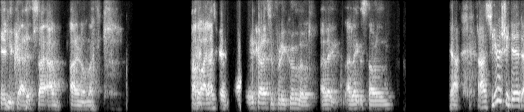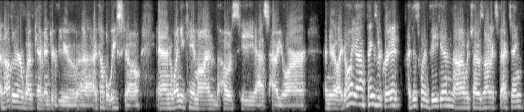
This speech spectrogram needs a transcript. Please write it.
in the credits. I I, I don't know. Man. Although I like the credits are pretty cool though. I like I like the start of them. Yeah. Uh, so you actually did another webcam interview uh, a couple weeks ago, and when you came on, the host he asked how you are, and you're like, "Oh yeah, things are great. I just went vegan, uh, which I was not expecting."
